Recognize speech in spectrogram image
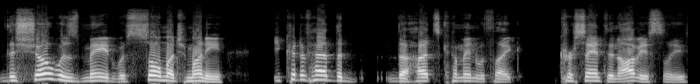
The show was made with so much money. You could have had the the Hutts come in with like Krrsantan, obviously,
